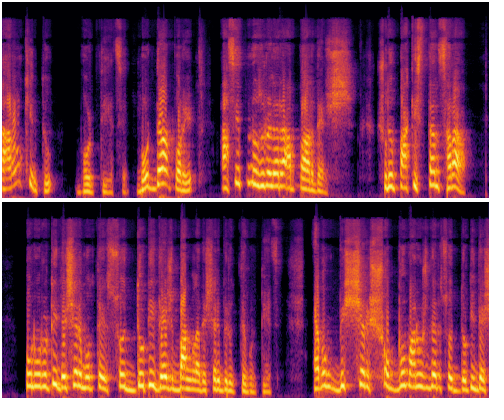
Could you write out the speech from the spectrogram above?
তারাও কিন্তু ভোট দিয়েছে। ভোট দেওয়ার পরে আসিফ নজরুলের আব্বার দেশ। শুধু পাকিস্তান ছাড়া পনেরোটি দেশের মধ্যে চোদ্দটি দেশ বাংলাদেশের বিরুদ্ধে ভোট দিয়েছে এবং বিশ্বের সভ্য মানুষদের চোদ্দটি দেশ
